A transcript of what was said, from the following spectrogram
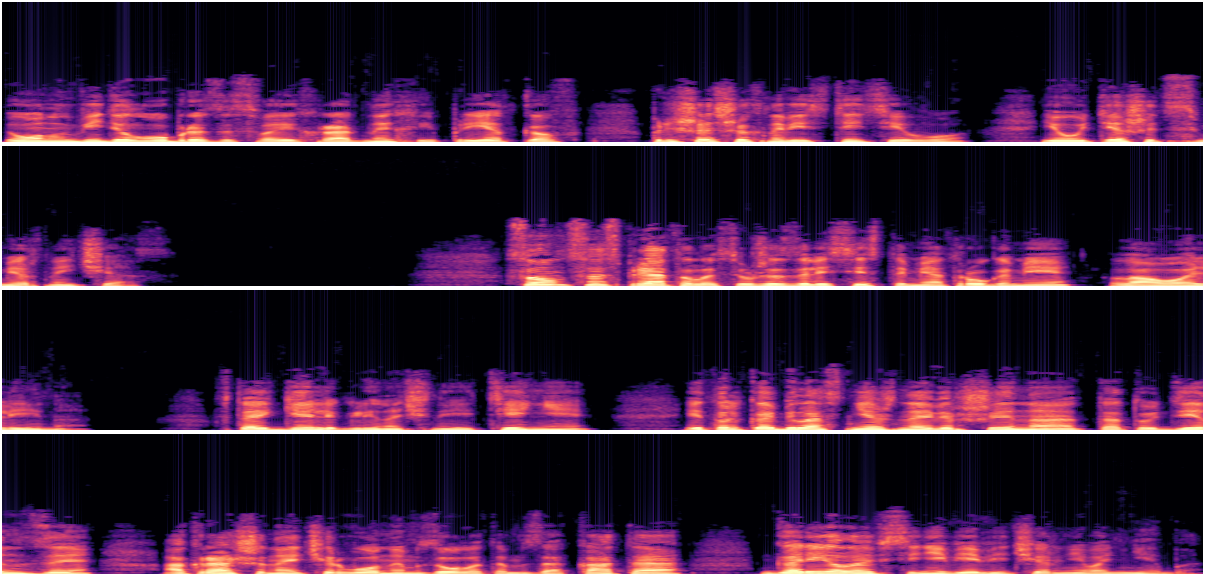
и он видел образы своих родных и предков, пришедших навестить его и утешить смертный час. Солнце спряталось уже за лесистыми отрогами Лаоалина. В тайге легли ночные тени, и только белоснежная вершина Татудинзы, окрашенная червоным золотом заката, горела в синеве вечернего неба.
